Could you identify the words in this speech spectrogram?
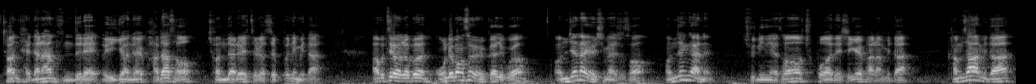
전 대단한 분들의 의견을 받아서 전달을 드렸을 뿐입니다. 아무튼 여러분 오늘 방송 여기까지고요. 언제나 열심히 하셔서 언젠가는 주린에서 주포가 되시길 바랍니다. 감사합니다.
